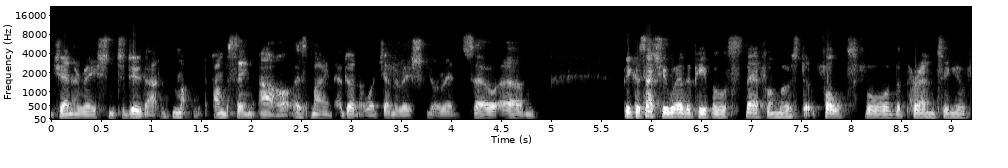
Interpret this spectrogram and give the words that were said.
generation to do that. I'm saying our as mine. I don't know what generation you're in. So um because actually we're the people therefore most at fault for the parenting of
